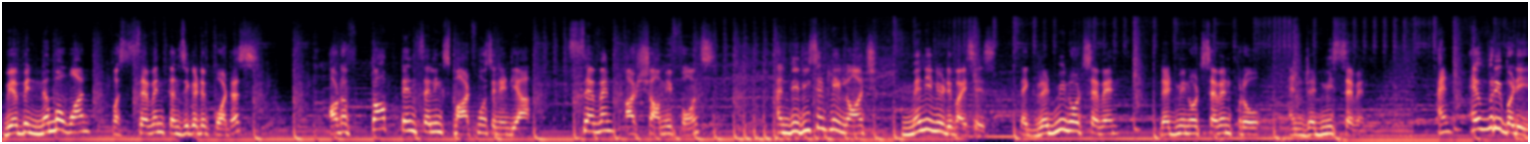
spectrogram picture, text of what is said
We have been number one for seven consecutive quarters. Out of top 10 selling smartphones in India, seven are Xiaomi phones. And we recently launched many new devices like Redmi Note 7, Redmi Note 7 Pro, and Redmi 7. And everybody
